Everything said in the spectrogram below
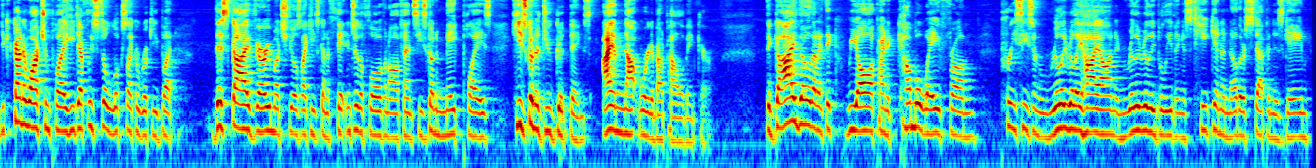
You can kind of watch him play. He definitely still looks like a rookie, but this guy very much feels like he's going to fit into the flow of an offense. He's going to make plays. He's going to do good things. I am not worried about Paolo Banchero. The guy, though, that I think we all kind of come away from preseason really, really high on and really, really believing has taken another step in his game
